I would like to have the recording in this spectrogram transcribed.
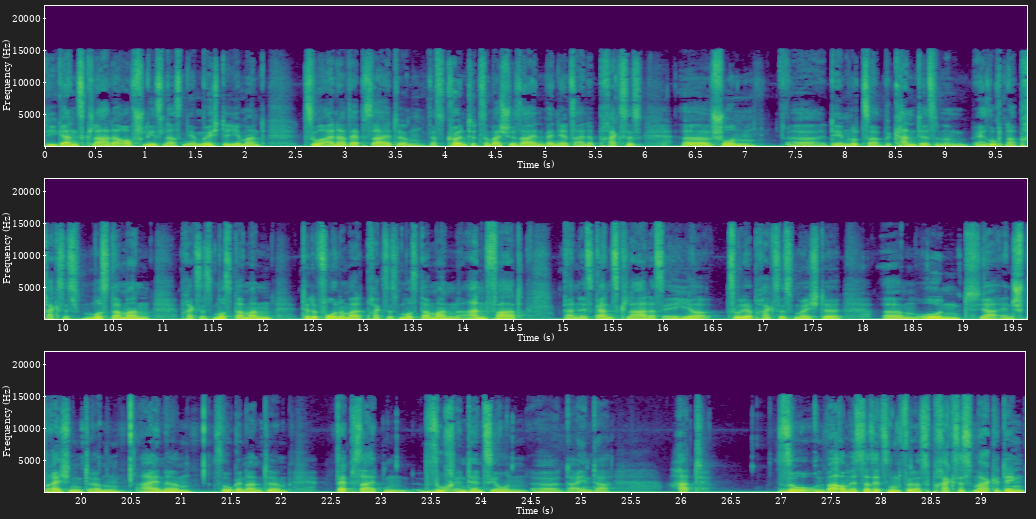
die ganz klar darauf schließen lassen, hier möchte jemand zu einer Webseite. Das könnte zum Beispiel sein, wenn jetzt eine Praxis äh, schon äh, dem Nutzer bekannt ist und er sucht nach Praxis Mustermann, Praxis Mustermann, Telefonnummer Praxis Mustermann, Anfahrt, dann ist ganz klar, dass er hier zu der Praxis möchte ähm, und ja entsprechend ähm, eine sogenannte Webseitensuchintention äh, dahinter hat. So, und warum ist das jetzt nun für das Praxismarketing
